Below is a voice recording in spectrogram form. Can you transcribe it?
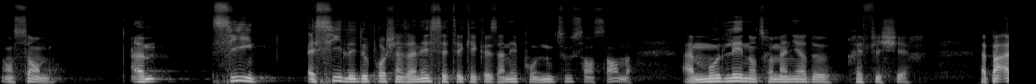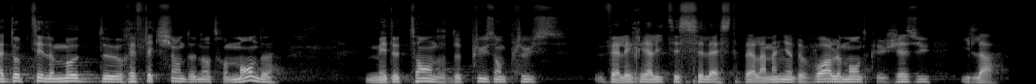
ensemble. Euh, si, et si les deux prochaines années, c'était quelques années pour nous tous ensemble, à modeler notre manière de réfléchir, à pas adopter le mode de réflexion de notre monde, mais de tendre de plus en plus vers les réalités célestes, vers la manière de voir le monde que Jésus il a.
